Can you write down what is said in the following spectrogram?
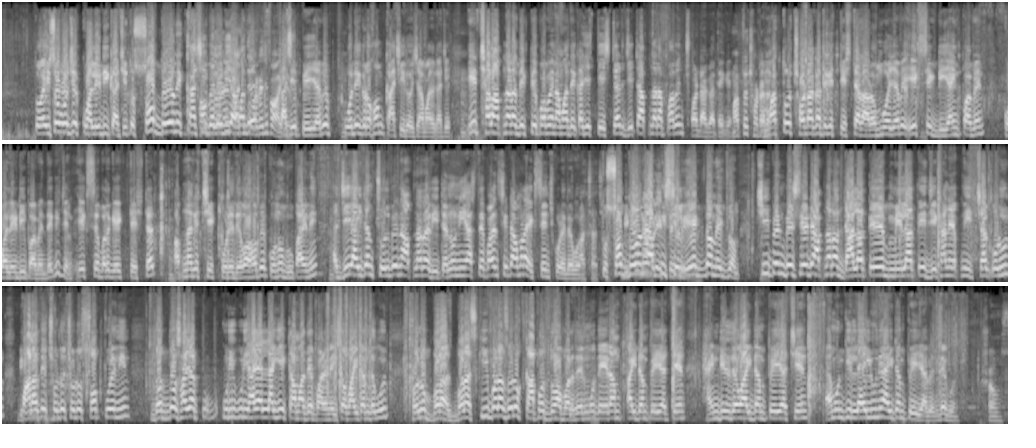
তো এইসব হচ্ছে কোয়ালিটি কাঁচি তো সব ধরনের কাঁচি ভ্যারাইটি আমাদের কাছে। পেয়ে যাবে অনেক রকম কাঁচি রয়েছে আমার কাছে। এছাড়া আপনারা দেখতে পাবেন আমাদের কাছে টেস্টার যেটা আপনারা পাবেন ছ টাকা থেকে। মাত্র ছ টাকা। মাত্র ছ টাকা থেকে টেস্টার আরম্ভ হয়ে যাবে এক্স এক ডিজাইন পাবেন। কোয়ালিটি পাবেন দেখেছেন? এক্স এবারকে এক টেস্টার আপনাকে চেক করে দেওয়া হবে কোনো উপায় নেই। আর যে আইটেম চলবে না আপনারা রিটার্নও নিয়ে আসতে পারেন সেটা আমরা এক্সচেঞ্জ করে দেবো। আচ্ছা, আচ্ছা। তো সব ধরনের আপনি সেল একদম একদম। চিপ এন্ড বেস্ট রেটে আপনারা ডালাতে মেলাতে যেখানে আপনি ইচ্ছা করুন পাড়াতে ছোট ছোট সব করে নিন। দশ দশ হাজার কুড়ি কুড়ি হাজার লাগিয়ে কামাতে পারেন এই সব আইটেম দেখুন হলো বরাস। বরাস কি বরাস? হলো কাপড় দেওয়া বরাস। এর মধ্যে এরাম আইটেম পেয়ে যাচ্ছেন হ্যান্ডেল দেওয়া আইটেম পেয়ে যাচ্ছেন এমনকি লাইলুনে আইটেম পেয়ে যাবেন। দেখুন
